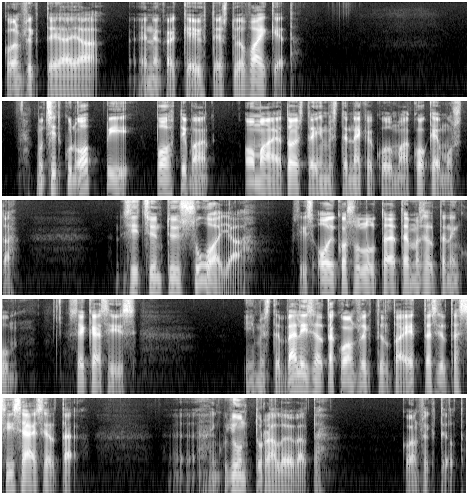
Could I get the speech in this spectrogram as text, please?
konflikteja ja ennen kaikkea yhteistyö vaikeaa. Mutta sitten kun oppii pohtimaan omaa ja toisten ihmisten näkökulmaa, kokemusta, niin siitä syntyy suojaa, siis oikosululta ja tämmöiseltä niin kuin sekä siis ihmisten väliseltä konfliktilta että siltä sisäiseltä äh, niin kuin juntturaa konfliktilta.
